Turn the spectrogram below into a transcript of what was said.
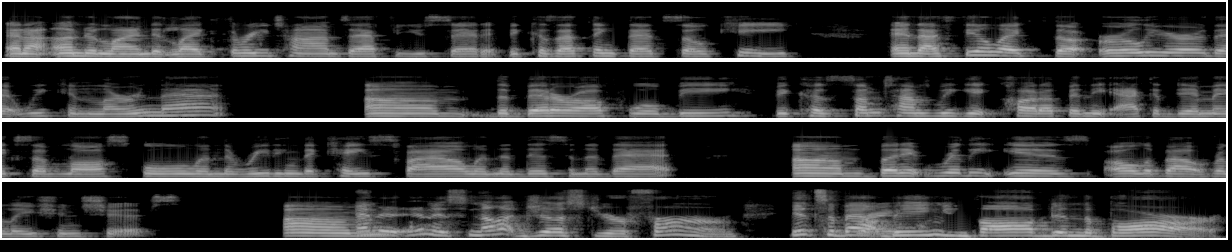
and I underlined it like three times after you said it because I think that's so key. And I feel like the earlier that we can learn that, um, the better off we'll be because sometimes we get caught up in the academics of law school and the reading the case file and the this and the that. Um, but it really is all about relationships. Um, and, it, and it's not just your firm, it's about right. being involved in the bar,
